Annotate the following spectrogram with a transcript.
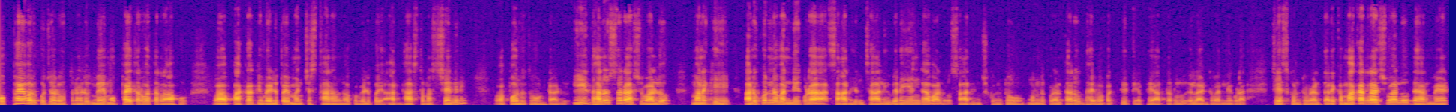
ముప్పై వరకు జరుగుతున్నాడు. మే ముప్పై తర్వాత రాహు పక్కకి వెళ్ళిపోయి మంచి స్థానంలోకి వెళ్ళిపోయి అర్ధాష్టమ శనిని పొందుతూ ఉంటాడు. ఈ ధనుస్సు రాశి వాళ్ళు మనకి అనుకున్నవన్నీ కూడా సాధించాలి వినయంగా వాళ్ళు సాధించుకుంటూ ముందుకు వెళ్తారు. దైవభక్తి తీర్థయాత్రలు ఇలాంటివన్నీ కూడా చేసుకుంటూ వెళ్తారు. ఇక మకర రాశి వాళ్ళు they are made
